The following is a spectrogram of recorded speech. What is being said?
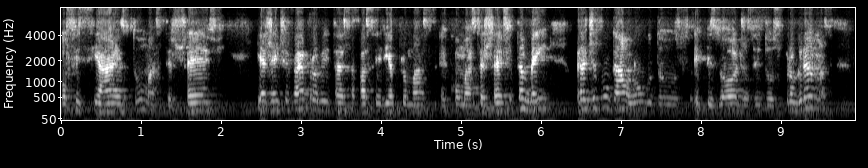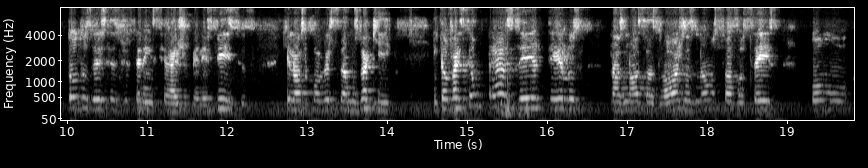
oficiais do Masterchef e a gente vai aproveitar essa parceria eh, com o Masterchef também para divulgar ao longo dos episódios e dos programas todos esses diferenciais de benefícios que nós conversamos aqui. Então vai ser um prazer tê-los nas nossas lojas, não só vocês, como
